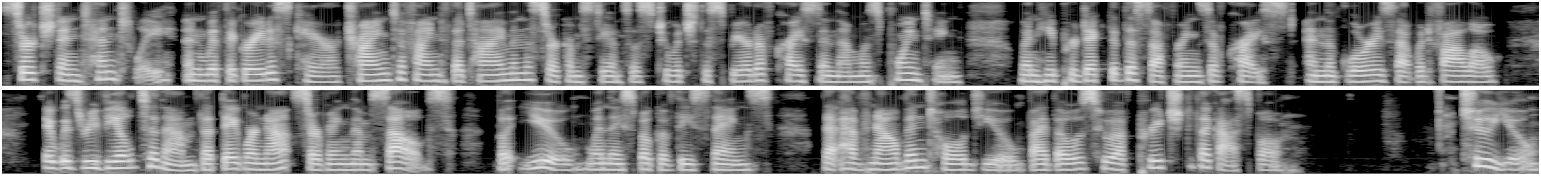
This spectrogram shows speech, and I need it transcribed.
searched intently and with the greatest care, trying to find the time and the circumstances to which the Spirit of Christ in them was pointing when he predicted the sufferings of Christ and the glories that would follow. It was revealed to them that they were not serving themselves, but you when they spoke of these things that have now been told you by those who have preached the gospel to you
